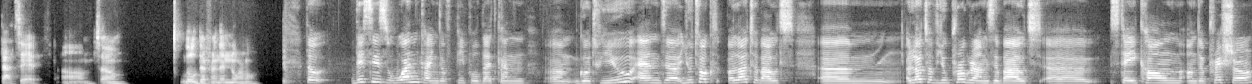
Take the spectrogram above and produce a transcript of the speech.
that's it. Um, so a little different than normal. So this is one kind of people that can um, go to you, and uh, you talk a lot about um, a lot of your programs about uh, stay calm under pressure.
